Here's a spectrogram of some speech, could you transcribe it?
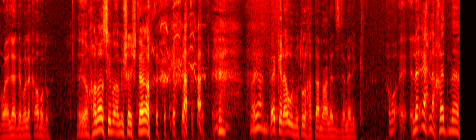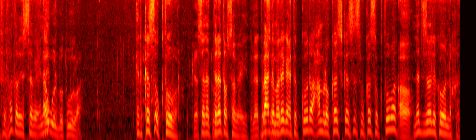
ولا ده بيقول لك قبضوا. إيه خلاص يبقى مش هيشتغل. يعني فاكر أول بطولة خدتها مع نادي الزمالك؟ لا إحنا خدنا في فترة السبعينات. أول بطولة. كان كاس أكتوبر كاس سنة أكتوبر. 73 73. بعد ما رجعت الكورة عملوا كاس كاس اسمه كاس أكتوبر. آه. نادي الزمالك هو اللي خده.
